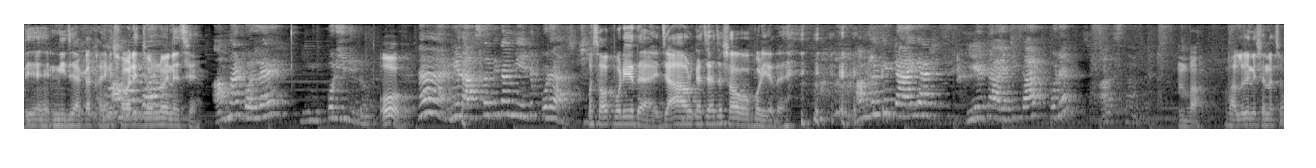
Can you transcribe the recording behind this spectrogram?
দিয়ে নিজে একা খাইনি সবারই জন্য এনেছে। আমার গলায় পরিয়ে দিল। ও? হ্যাঁ নিয়ে রাস্তা থেকে আমি এটা পরে আসছি। ও সব পড়িয়ে দেয় যা ওর কাছে আছে সব ও পড়িয়ে দেয়। আমাকে টাই আর ইয়েটা আইডি কার্ড করে আসতে হবে। বাহ ভালো জিনিস এনেছো।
